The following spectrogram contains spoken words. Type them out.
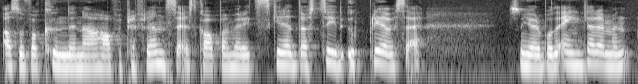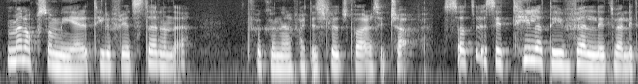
alltså vad kunderna har för preferenser skapa en väldigt skräddarsydd upplevelse som gör det både enklare men, men också mer tillfredsställande för kunderna att faktiskt slutföra sitt köp. Så att se till att det är väldigt, väldigt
